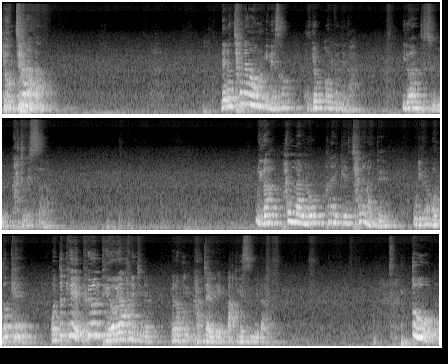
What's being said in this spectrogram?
격찬하다. 내가 찬양함으로 인해서 구경거리가 되다. 이러한 뜻을 가지고 있어요. 우리가 할랄로 하나님께 찬양할 때 우리가 어떻게 어떻게 표현되어야 하는지는 여러분 각자에게 맡기겠습니다. 또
